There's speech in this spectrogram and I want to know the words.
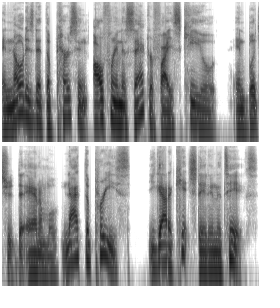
And notice that the person offering the sacrifice killed and butchered the animal, not the priest. You got to catch that in the text.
